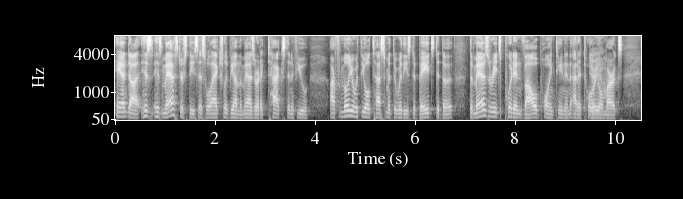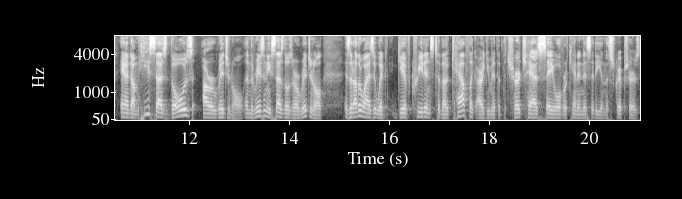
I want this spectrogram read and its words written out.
And uh, his his master's thesis will actually be on the Masoretic text. And if you are familiar with the Old Testament, there were these debates: did the the Masoretes put in vowel pointing and editorial Yeah, yeah. marks? And um, he says those are original. And the reason he says those are original is that otherwise it would give credence to the Catholic argument that the Church has say over canonicity in the Scriptures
